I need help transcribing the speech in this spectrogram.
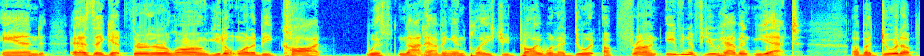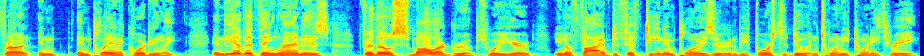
And as they get further along, you don't want to be caught with not having in place. You'd probably want to do it up front, even if you haven't yet uh, but do it up front and, and plan accordingly. And the other thing, Len, is for those smaller groups where you're, you know, five to 15 employees, they're going to be forced to do it in 2023.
